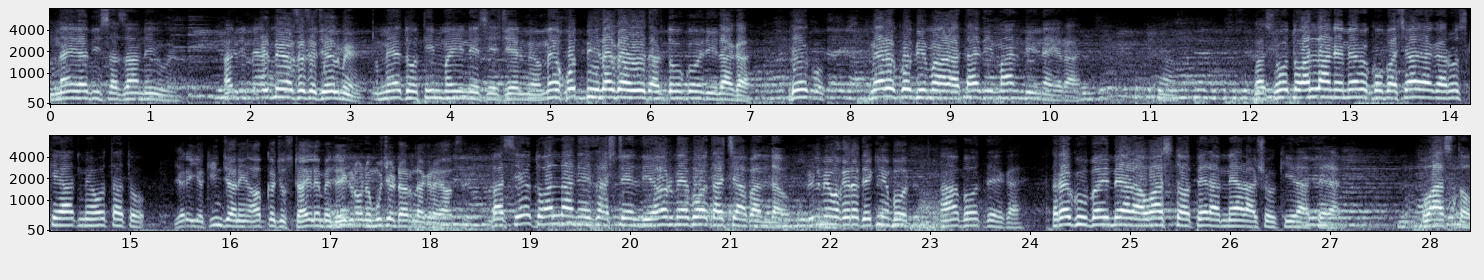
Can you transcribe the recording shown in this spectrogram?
नहीं अभी सजा नहीं हुई। अभी मैं कितने अरसे से जेल में? मैं दो तीन महीने से जेल में हूँ। मैं खुद भी लगा हुआ इधर दो गोली लगा। देखो मेरे को बीमार आता था अभी मान भी नहीं रहा हाँ। बस वो तो अल्लाह ने मेरे को बचाया अगर उसके हाथ में होता तो। यार यकीन जाने आपका जो स्टाइल है मैं देख रहा हूँ मुझे डर लग रहा है आपसे। बस ये तो अल्लाह ने ऐसा स्टाइल दिया और मैं बहुत अच्छा बंदा हूँ। फ़िल्में वगैरह देखी हैं बहुत? हाँ बहुत देखा है। रघु भाई मेरा वास्तव तेरा मेरा शोकीरा तेरा वास्तव।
